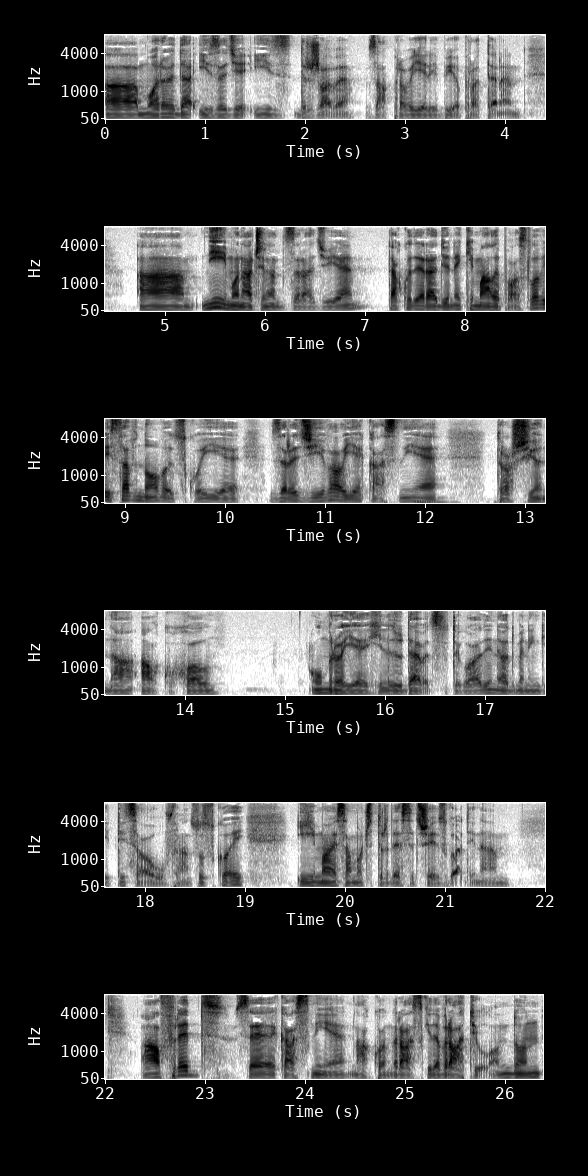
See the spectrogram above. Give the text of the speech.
A, morao je da izađe iz države, zapravo, jer je bio proteran. A, nije imao načina da zarađuje, tako da je radio neke male poslove i sav novac koji je zarađivao je kasnije trošio na alkohol. Umro je 1900. godine od meningitisa u Francuskoj i imao je samo 46 godina. Alfred se kasnije, nakon raskida, vratio u London,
